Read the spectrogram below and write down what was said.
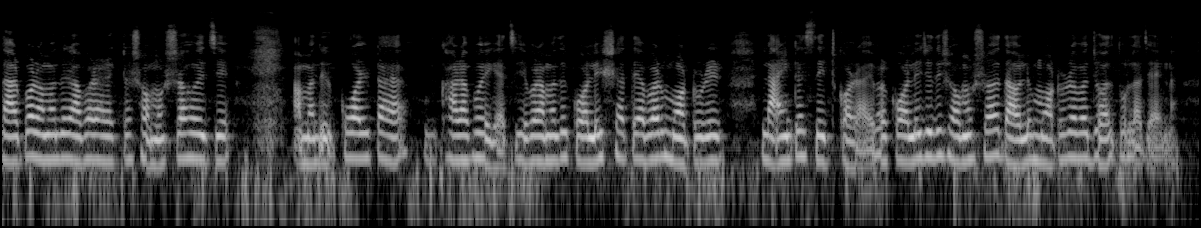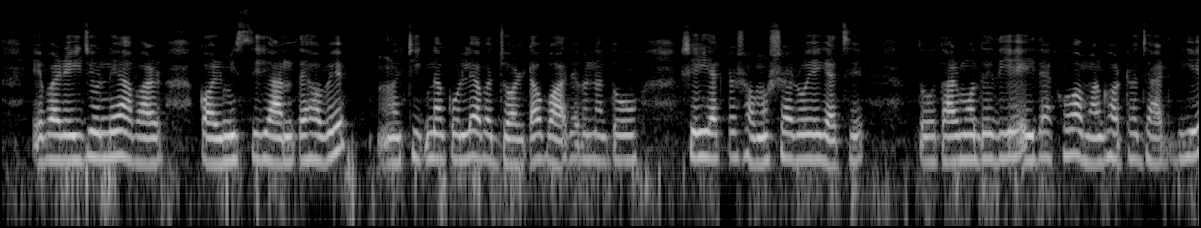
তারপর আমাদের আবার আরেকটা সমস্যা হয়েছে। আমাদের কলটা খারাপ হয়ে গেছে। এবার আমাদের কলের সাথে আবার মোটরের লাইনটা সেট করা। এবার কলে যদি সমস্যা হয় তাহলে মোটরে আবার জল তোলা যায় না। এবার এই জন্যে আবার কল মিস্ত্রি আনতে হবে। ঠিক না করলে আবার জলটাও পাওয়া যাবে না। তো সেই একটা সমস্যা রয়ে গেছে। তো তার মধ্যে দিয়ে এই দেখো আমার ঘরটা ঝাড় দিয়ে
